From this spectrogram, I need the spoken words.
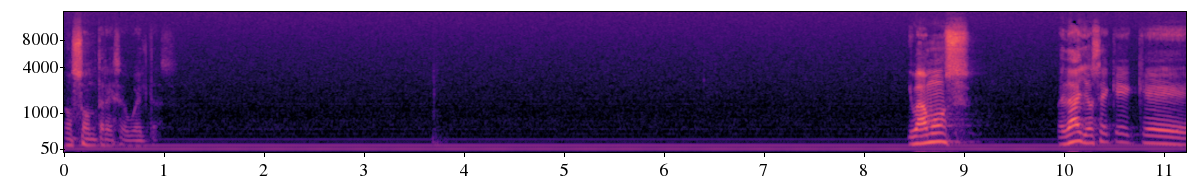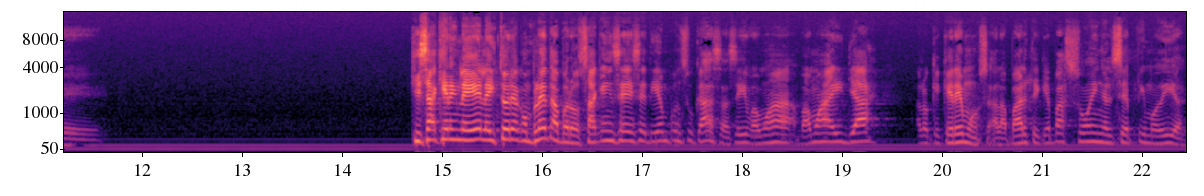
No son 13 vueltas. Y vamos, ¿verdad? Yo sé que, que quizás quieren leer la historia completa, pero sáquense ese tiempo en su casa, ¿sí? Vamos a, vamos a ir ya a lo que queremos, a la parte, ¿qué pasó en el séptimo día?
